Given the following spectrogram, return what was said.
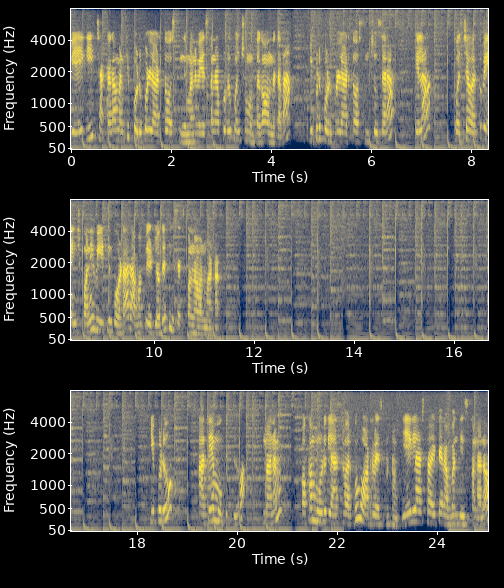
వేగి చక్కగా మనకి పొడి పొళ్ళాడుతూ వస్తుంది. మనం వేసుకున్నప్పుడు కొంచెం ముద్దగా ఉంది కదా? ఇప్పుడు పొడి పొళ్ళాడుతూ వస్తుంది. చూసారా? ఇలా వచ్చే వరకు వేయించుకొని వీటిని కూడా రవ్వ ప్లేట్లోకి తీసేసుకున్నాం అనమాట ఇప్పుడు అదే మూకిట్లో మనం ఒక మూడు గ్లాసుల వరకు వాటర్ వేసుకుంటున్నాం. ఏ గ్లాస్తో అయితే రవ్వను తీసుకున్నానో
